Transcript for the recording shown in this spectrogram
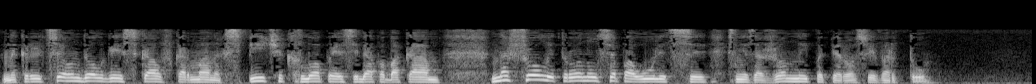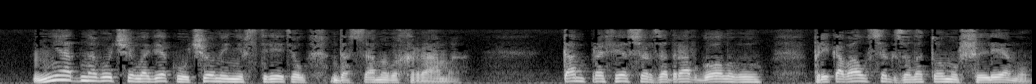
На крыльце он долго искал в карманах спичек, хлопая себя по бокам, нашел и тронулся по улице с незажженной папиросой во рту. Ни одного человека ученый не встретил до самого храма. Там профессор, задрав голову, приковался к золотому шлему.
